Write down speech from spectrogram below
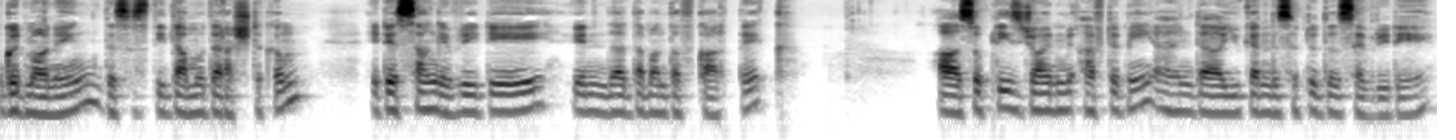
Good morning. This is the Damodar Ashtakam. It is sung every day in the, the month of Kartik. Uh, so please join me after me and uh, you can listen to this every day.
